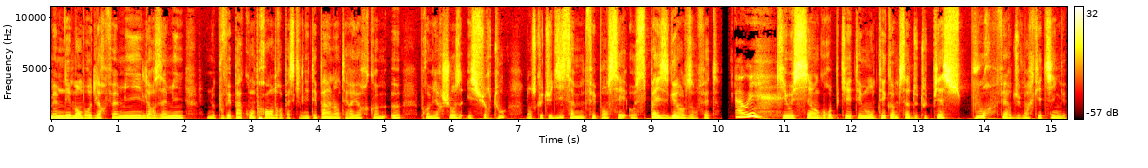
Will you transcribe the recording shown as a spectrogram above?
Même les membres de leur famille, leurs amis, ne pouvaient pas comprendre parce qu'ils n'étaient pas à l'intérieur comme eux, première chose. Et surtout, dans ce que tu dis, ça me fait penser aux Spice Girls en fait. Ah oui qui est aussi un groupe qui a été monté comme ça de toutes pièces pour faire du marketing.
